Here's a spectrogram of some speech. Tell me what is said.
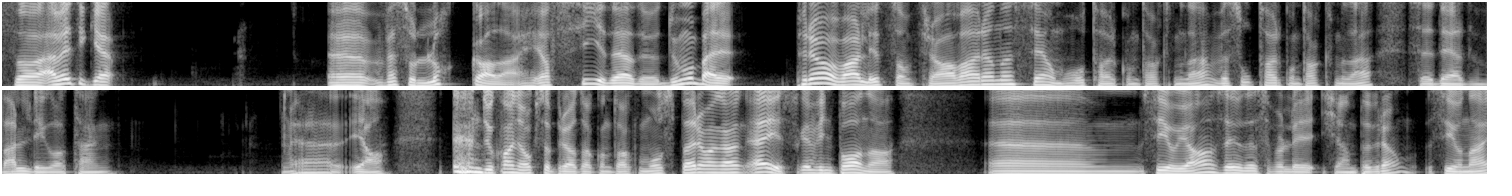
Så jeg vet ikke uh, Hvis hun lokker deg, ja, si det, du. Du må bare prøve å være litt sånn fraværende. Se om hun tar kontakt med deg. Hvis hun tar kontakt med deg, så er det et veldig godt tegn. Uh, ja. Du kan jo også prøve å ta kontakt med henne. Spør henne en gang. Hei, skal vi finne på noe? Uh, sier hun ja, så er jo det selvfølgelig kjempebra. Sier hun nei,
